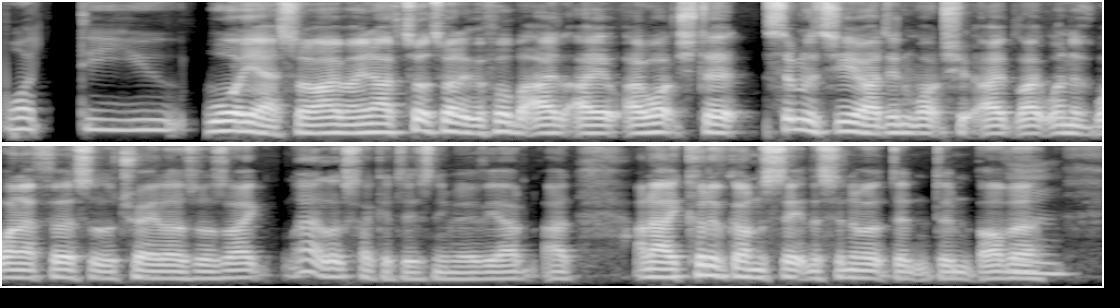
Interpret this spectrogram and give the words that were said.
what do you Well, yeah. So I mean, I've talked about it before, but I, I, I watched it similar to you. I didn't watch it. I like when I- when I first saw the trailers, I was like, oh, it looks like a Disney movie. I, I, and I could have gone to see it in the cinema, but didn't didn't bother. Mm.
